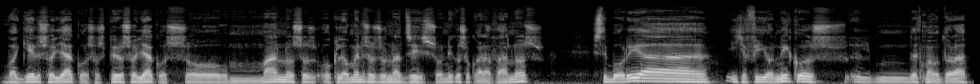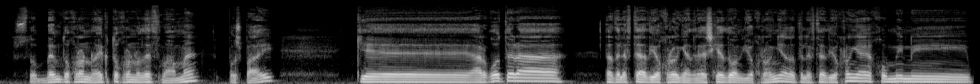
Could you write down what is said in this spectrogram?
Βαγγέλης Ολιάκος, ο Σπύρος Ολιάκος, ο Μάνος, ο, ο Κλεωμένης ο Ζουνατζής, ο Νίκος ο Καραθάνος. Στην πορεία είχε φύγει ο Νίκος, δεν θυμάμαι τώρα, στον πέμπτο χρόνο, έκτο χρόνο δεν θυμάμαι πώς πάει. Και αργότερα, τα τελευταία δύο χρόνια, δηλαδή σχεδόν δύο χρόνια, τα τελευταία δύο χρόνια έχω μείνει,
